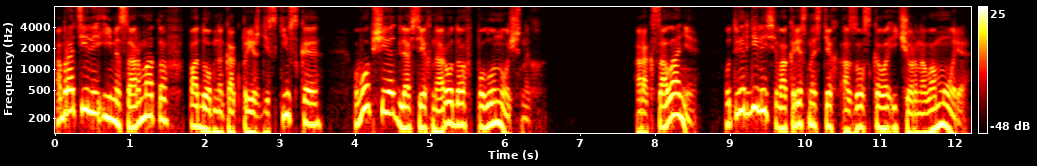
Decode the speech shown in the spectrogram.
обратили имя сарматов, подобно как прежде скифское, в общее для всех народов полуночных. Роксолане утвердились в окрестностях Азовского и Черного моря,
